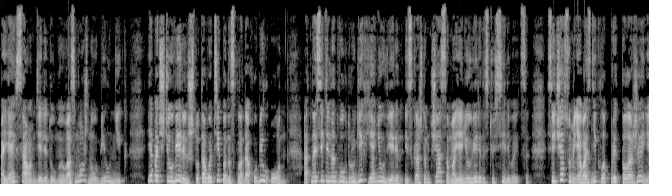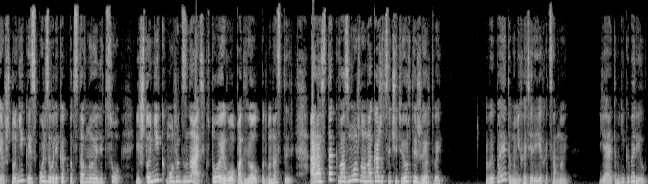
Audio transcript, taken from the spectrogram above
а я и в самом деле думаю, возможно, убил Ник. Я почти уверен, что того типа на складах убил он. Относительно двух других я не уверен, и с каждым часом моя неуверенность усиливается. Сейчас у меня возникло предположение, что Ника использовали как подставное лицо, и что Ник может знать, кто его подвел под монастырь. А раз так, возможно, он окажется четвертой жертвой. Вы поэтому не хотели ехать со мной? Я этого не говорил.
